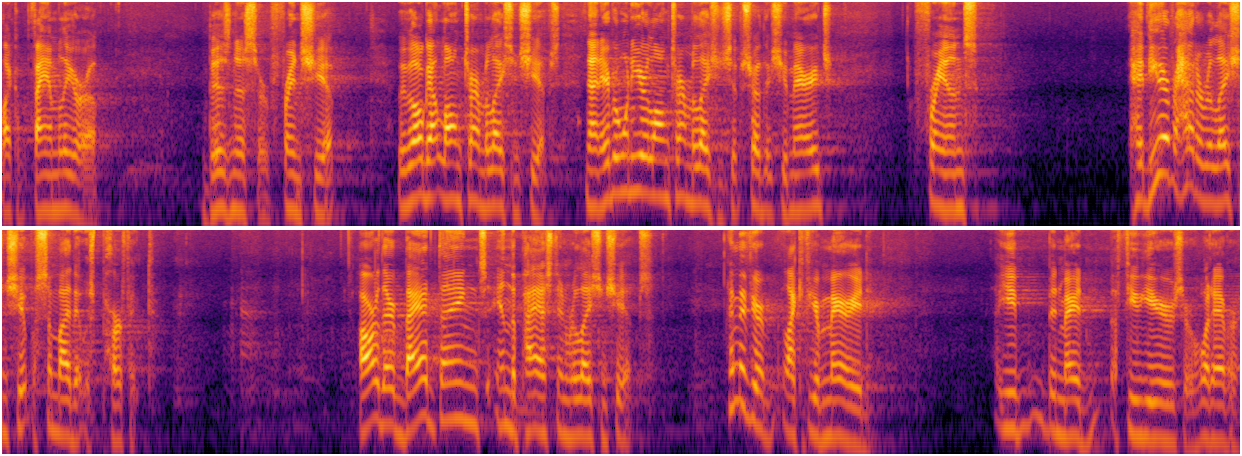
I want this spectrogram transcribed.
Like a family or a business or friendship? We've all got long-term relationships. Now, in every one of your long-term relationships, whether it's your marriage, friends, have you ever had a relationship with somebody that was perfect? Are there bad things in the past in relationships? How many of you, are, like if you're married, you've been married a few years or whatever,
